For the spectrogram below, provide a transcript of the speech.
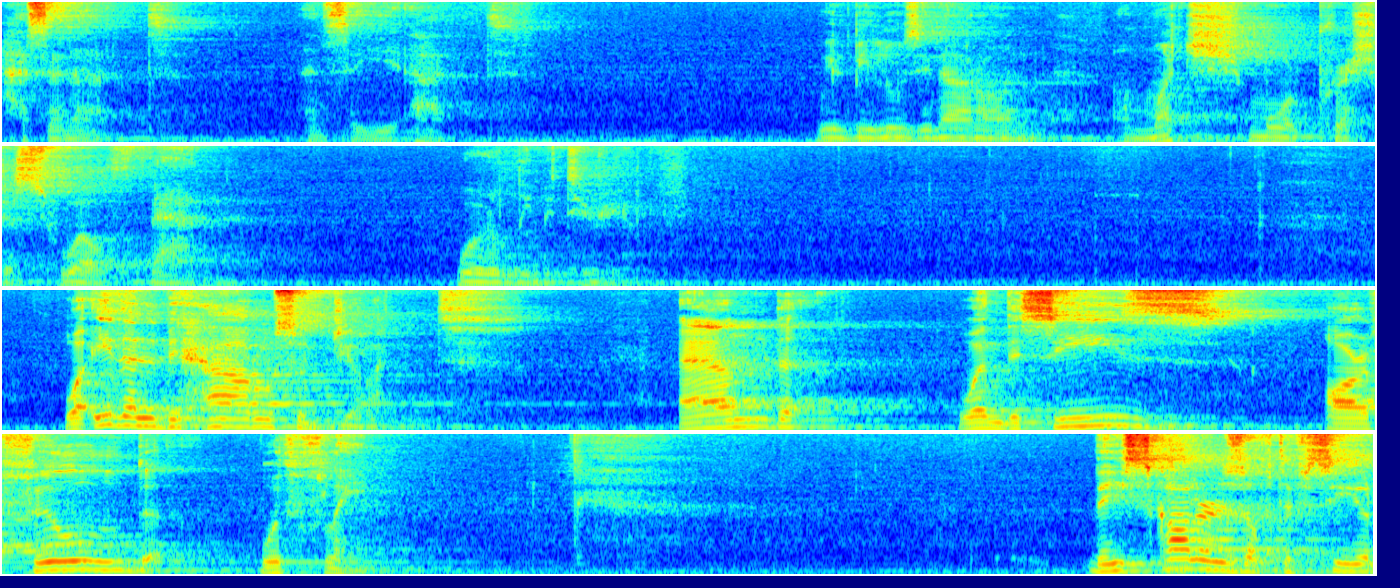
hasanat and sayyat. We'll be losing out on a much more precious wealth than worldly material. وإذا البحار سجرت and when the seas are filled with flame. The scholars of tafsir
